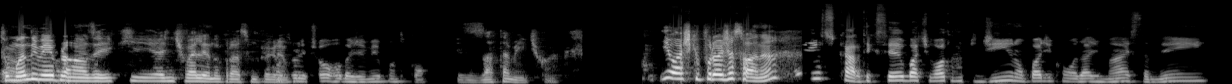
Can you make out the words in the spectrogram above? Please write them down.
Tu ah, manda um e-mail para nós aí que a gente vai ler no próximo programa. controleshow.gmail.com Exatamente, cara. E eu acho que por hoje é só, né? É isso, cara. Tem que ser o bate-volta rapidinho, não pode incomodar demais também.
